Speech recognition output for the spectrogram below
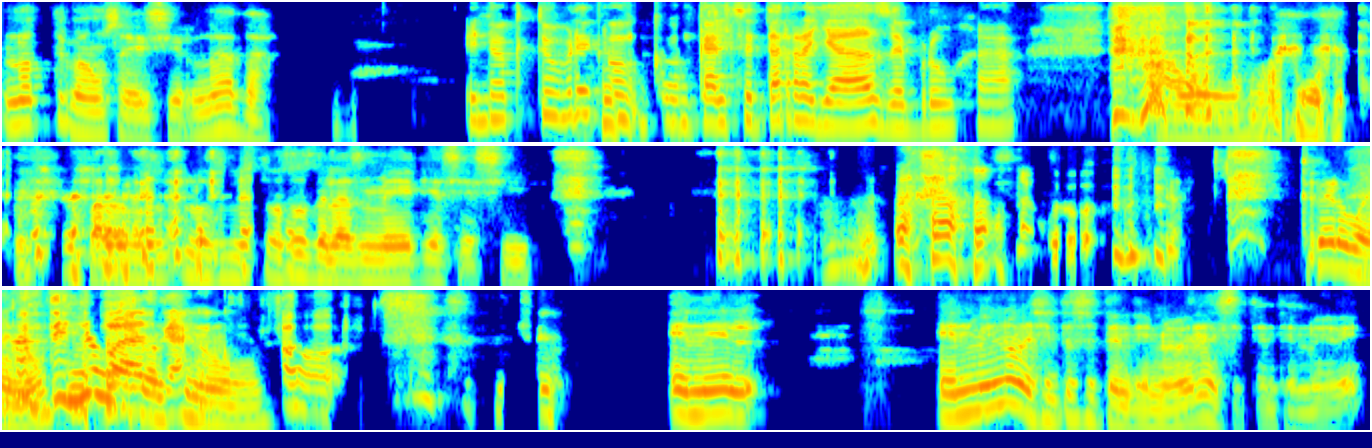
no te vamos a decir nada. En octubre con, calcetas rayadas de bruja. Ah, bueno. Para los, gustosos de las medias y así. Pero bueno. Continúa, por favor. En el en 1979, en el 79,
